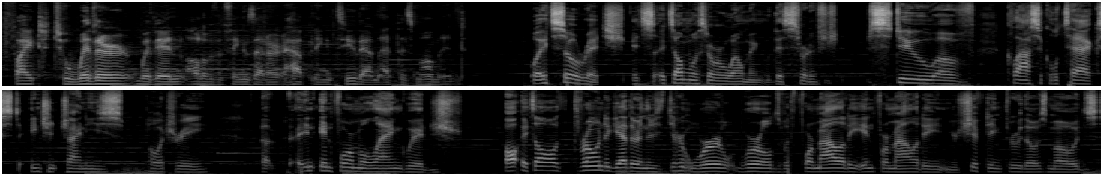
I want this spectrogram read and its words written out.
fight, to wither within all of the things that are happening to them at this moment. Well, it's so rich. It's it's almost overwhelming. This sort of stew of classical text, ancient Chinese poetry, uh, in, informal language. All, it's all thrown together, and there's different wor- worlds with formality, informality, and you're shifting through those modes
